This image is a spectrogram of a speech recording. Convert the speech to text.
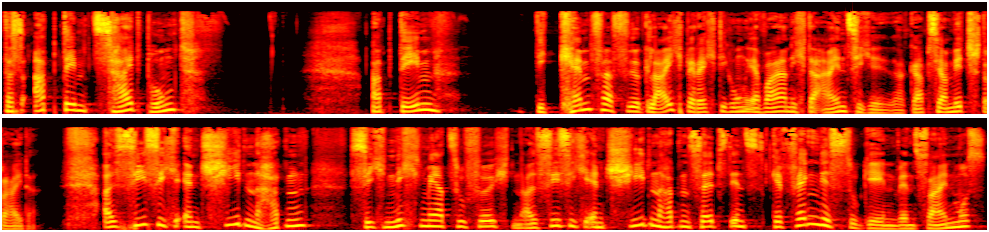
dass ab dem Zeitpunkt, ab dem die Kämpfer für Gleichberechtigung, er war ja nicht der Einzige, da gab es ja Mitstreiter, als sie sich entschieden hatten, sich nicht mehr zu fürchten, als sie sich entschieden hatten, selbst ins Gefängnis zu gehen, wenn es sein muss,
